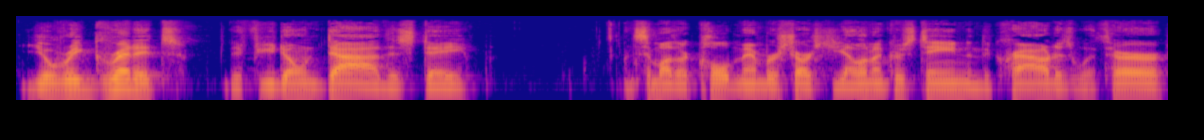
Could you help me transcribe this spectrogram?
You'll regret it if you don't die this day. And some other cult member starts yelling at Christine, and the crowd is with her.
